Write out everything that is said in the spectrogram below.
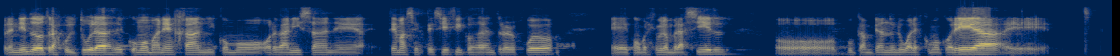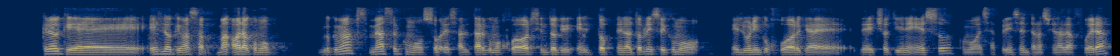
aprendiendo de otras culturas, de cómo manejan y cómo organizan eh, temas específicos dentro del juego, eh, como por ejemplo en Brasil, o campeando en lugares como Corea. eh, creo que es lo que más, ahora como, lo que más me hacer como sobresaltar como jugador, siento que el top, en la top soy como el único jugador que de hecho tiene eso, como esa experiencia internacional de afuera.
